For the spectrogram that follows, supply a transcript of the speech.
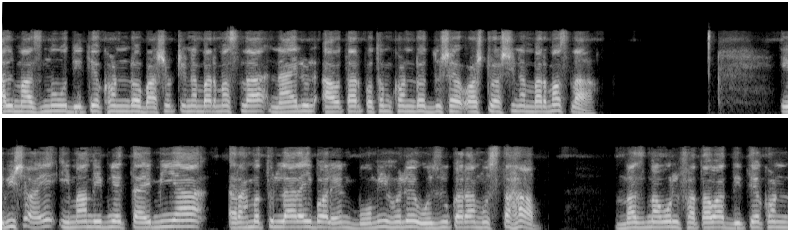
আল মাজমু দ্বিতীয় খণ্ড বাষট্টি নম্বর মশলা নাইলুল আওতার প্রথম খণ্ড দুশো অষ্টআশি নম্বর মশলা এ বিষয়ে ইমাম ইবনে তাইমিয়া রহমতুল্লাহ বলেন, বমি হলে উজু করা মুস্তাহাব। মাজমাউল ফাতাওয়া দ্বিতীয় খণ্ড,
